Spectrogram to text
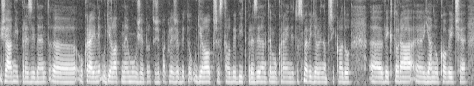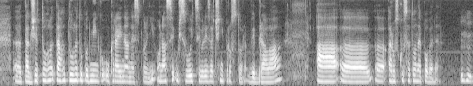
žádný prezident uh, Ukrajiny udělat nemůže, protože pak, když by to udělal, přestal by být prezidentem Ukrajiny. To jsme viděli na příkladu uh, Viktora uh, Janukoviče. Uh, takže tohle, tuhle tu podmínku Ukrajina nesplní. Ona si už svůj civilizační prostor vybrala a, a Rusku se to nepovede. Mm-hmm.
